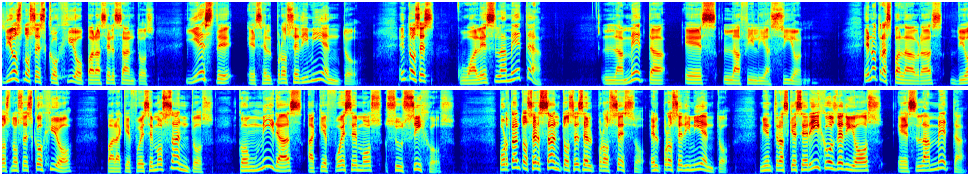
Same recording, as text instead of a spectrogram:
Dios nos escogió para ser santos, y este es el procedimiento. Entonces, ¿cuál es la meta? La meta es la filiación. En otras palabras, Dios nos escogió para que fuésemos santos, con miras a que fuésemos sus hijos. Por tanto, ser santos es el proceso, el procedimiento, mientras que ser hijos de Dios es la meta.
